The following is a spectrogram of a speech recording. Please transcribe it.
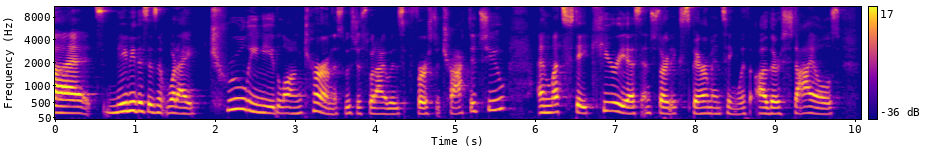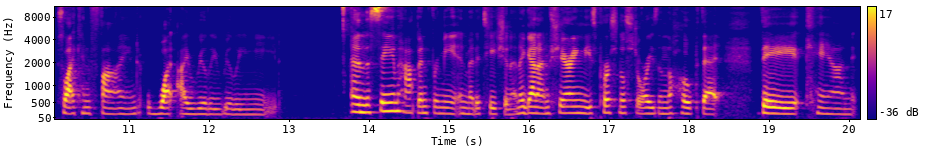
but maybe this isn't what I truly need long term. This was just what I was first attracted to. And let's stay curious and start experimenting with other styles so I can find what I really, really need. And the same happened for me in meditation. And again, I'm sharing these personal stories in the hope that they can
